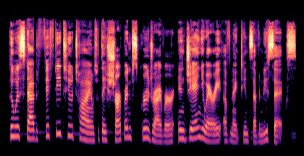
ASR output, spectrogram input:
who was stabbed 52 times with a sharpened screwdriver in January of 1976.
